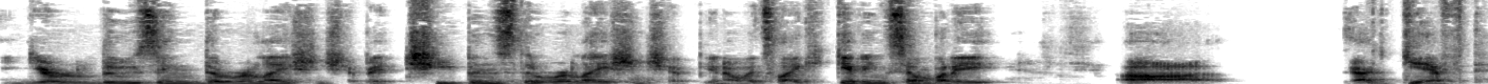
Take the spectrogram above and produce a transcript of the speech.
you're losing the relationship. It cheapens the relationship. You know, it's like giving somebody uh, a gift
